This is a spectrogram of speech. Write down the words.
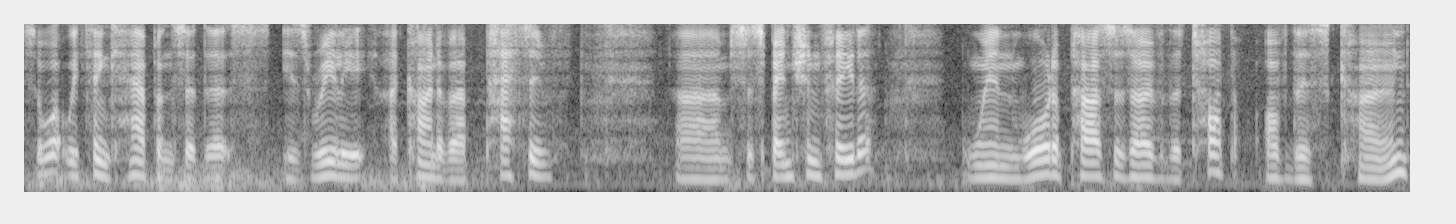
So what we think happens that this is really a kind of a passive um, suspension feeder when water passes over the top of this cone,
